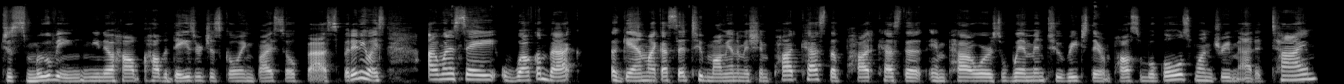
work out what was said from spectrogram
just moving, you know, how, how the days are just going by so fast. But anyways, I want to say welcome back again, like I said, to Mami on a Mission podcast, the podcast that empowers women to reach their impossible goals one dream at a time.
